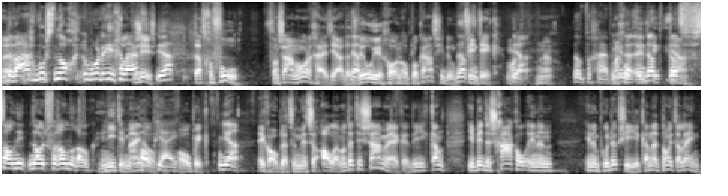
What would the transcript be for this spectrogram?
eh, de wagen moest nog worden ingeluid. Precies. Ja. Dat gevoel van samenhorigheid, ja, dat Ja. wil je gewoon op locatie doen, Dat- vind ik. Maar, Ja. ja. Dat begrijp ik. En goed, dat, en dat, ik- dat ja. zal niet, nooit veranderen ook. Niet in mijn Hoop hoop, jij? hoop ik. Ja. Ik hoop dat we met z'n allen, want het is samenwerken. Je, kan, je bent een schakel in een, in een productie. Je kan het nooit alleen.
